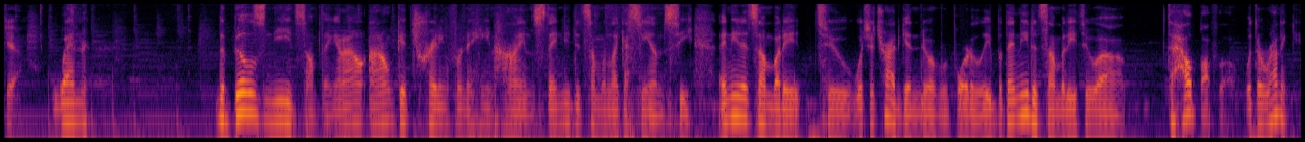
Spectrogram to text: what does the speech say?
Yeah. When the Bills need something, and I don't, I don't get trading for Nyheim Hines. They needed someone like a CMC. They needed somebody to, which I tried getting to get into it reportedly, but they needed somebody to, uh, to help Buffalo with their running game.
